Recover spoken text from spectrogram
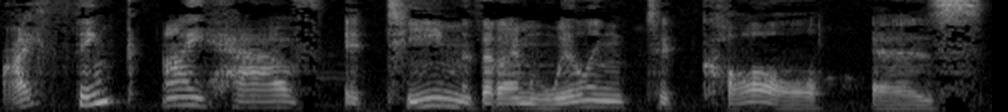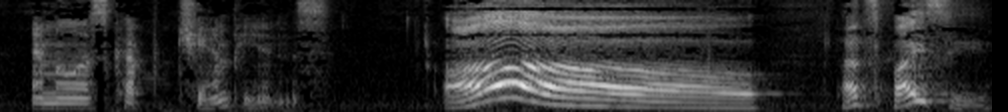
I think I have a team that I'm willing to call as MLS Cup champions. Oh, that's spicy.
